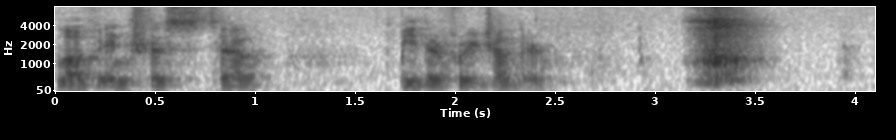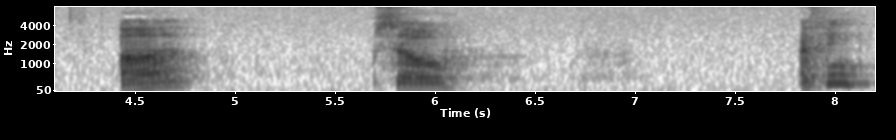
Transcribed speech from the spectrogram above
love interests to be there for each other. Uh, so, I think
